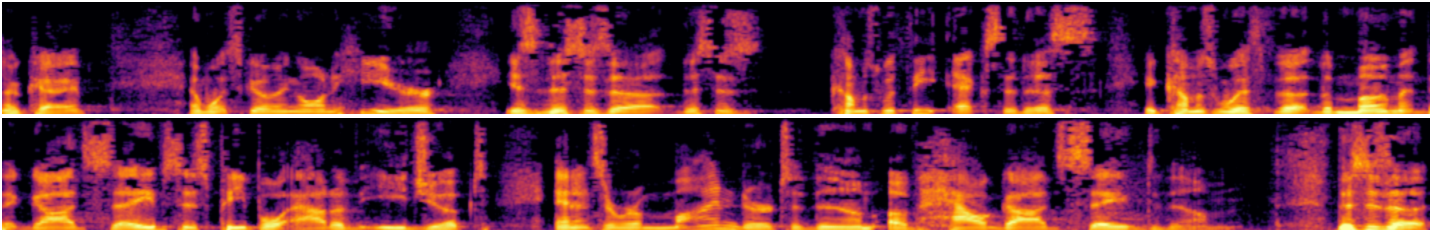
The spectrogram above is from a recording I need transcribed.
Okay? And what's going on here is this is a, this is, comes with the Exodus. It comes with the, the moment that God saves his people out of Egypt, and it's a reminder to them of how God saved them. This is a,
